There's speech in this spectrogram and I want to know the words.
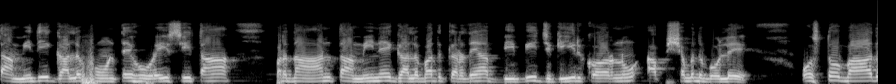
ਧਾਮੀ ਦੀ ਗੱਲ ਫੋਨ ਤੇ ਹੋ ਰਹੀ ਸੀ ਤਾਂ ਪ੍ਰਧਾਨ ਧਾਮੀ ਨੇ ਗੱਲਬਾਤ ਕਰਦਿਆਂ ਬੀਬੀ ਜਗੀਰ ਕੌਰ ਨੂੰ ਅਪਸ਼ਬਦ ਬੋਲੇ। ਉਸ ਤੋਂ ਬਾਅਦ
